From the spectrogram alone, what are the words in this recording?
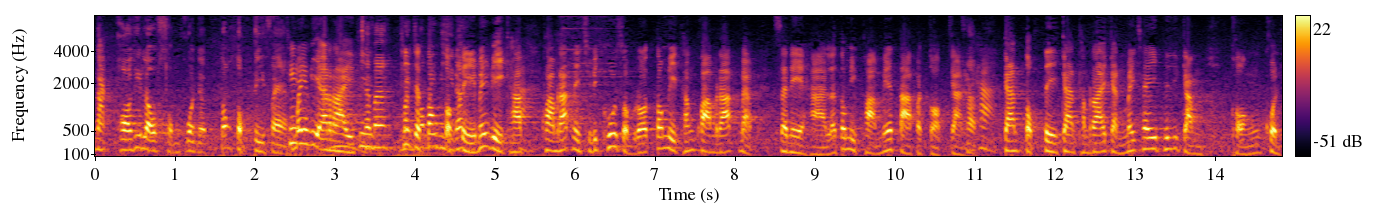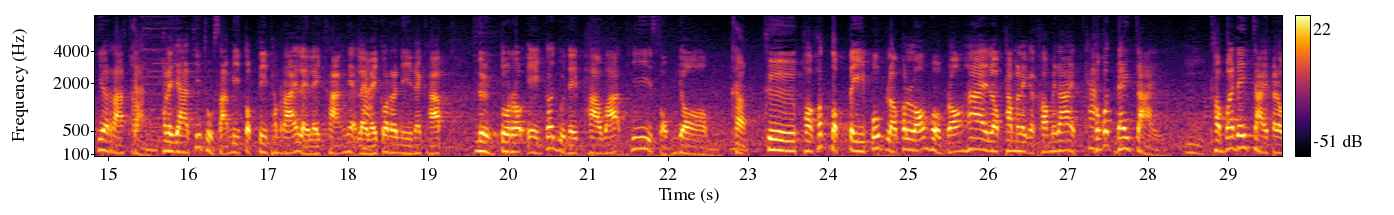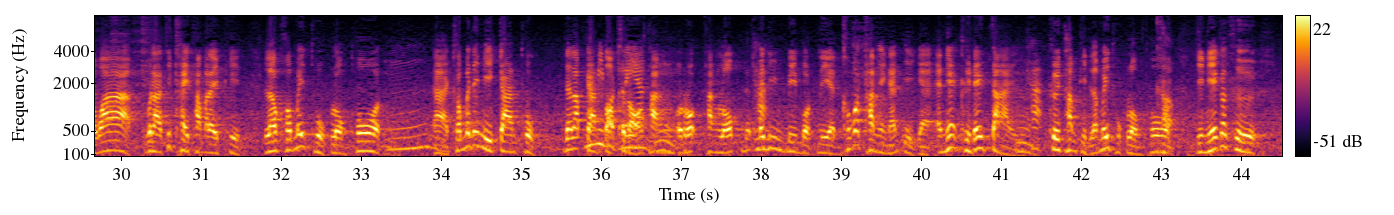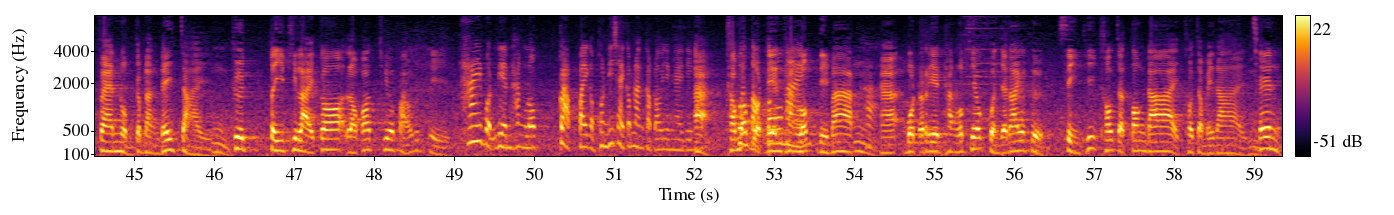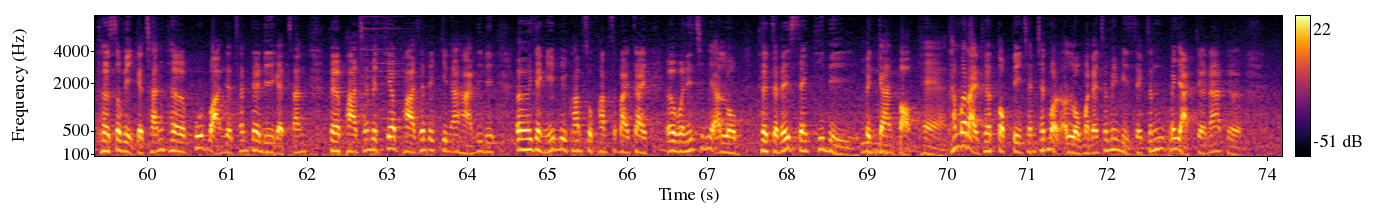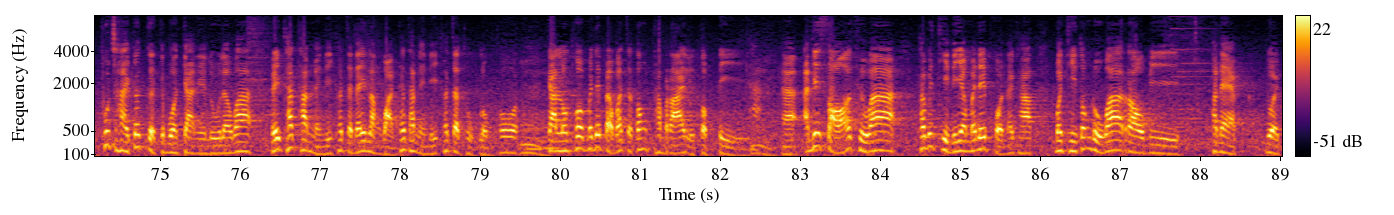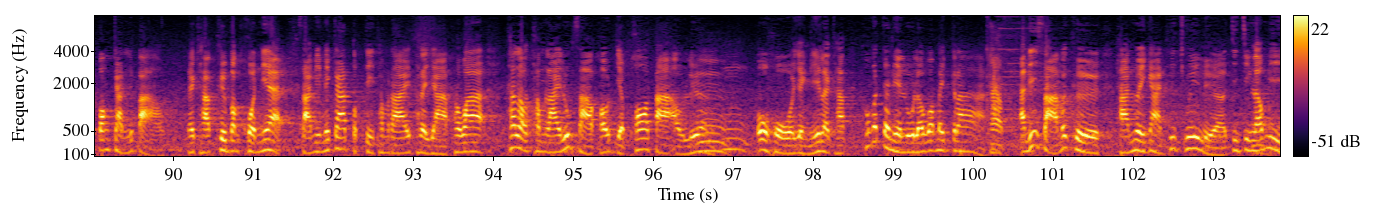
หนักพอที่เราสมควรจะต้องตบตีแฟน ที่ ไม่มีอะไรที่ใช่ไหมที่จะต้องมันตก็บไม่มีนะตีไม่มีครับ ค่ะความรักในชีวิตคู่สมรสต้องมีทั้งความรักแบบเสน่หา และต้องมีความเมตตาประกอบกัน ครับ ค่ะ การตบตีการทำร้ายกันไม่ใช่พฤติกรรมของคนที่รักกันครับภรรยาที่ถูกสามีตบตีทำร้ายหลาย ๆ ครั้งเนี่ยหลาย ๆ กรณีนะครับหนึ่งตัวเราเองก็อยู่ในภาวะที่สมยอม ครับ คือพอเขาตบตีปุ๊บเราก็ร้องโหมร้องไห้ เราทำอะไรกับเขาไม่ได้ ค่ะ เขาก็ได้ใจ คำว่าได้ใจแปลว่า เวลาที่ใครทำอะไรผิด แล้วเขาไม่ถูกลงโทษอืมอ่าเขาไม่ได้มีการถูกได้รับการไม่มีตอบสนองบทเรียนทางรทางลบค่ะไม่ได้มีบทเรียนเขาก็ทำอย่างนั้นอีกไงอันเนี้ยคือได้ใจค่ะ คือทำผิดแล้วไม่ถูกลงโทคษรับอย่างนี้ก็คือ แฟนหนุ่มกำลังได้ใจ อืม คือตีทีไรก็เราก็เชื่อฟังทุกที ให้บทเรียนทางลบกลับไปกับคนที่ใช้กำลังกับเรายังไงดีอะคะคำว่าควบทเรียนทางลบตอโต้ไหมดีมากค่ะฮะบทเรียนทางลบที่เขาควรจะได้ก็คือ สิ่งที่เขาจะต้องได้เขาจะไม่ได้ เช่น เธอสวีทกับฉัน เธอพูดหวานกับฉัน เธอดีกับฉัน เธอพาฉันไปเที่ยวพาฉันไปกินอาหารดีๆ เอออย่างนี้มีความสุขความสบายใจ เออวันนี้ฉันมีอารมณ์ เธอจะได้เซ็กที่ดี เป็นการตอบแทน ถ้าเมื่อไหร่เธอตบตีฉันฉันหมดอารมณ์มาแล้วฉันไม่มีเซ็กฉันไม่อยากเจอหน้าเธอ ผู้ชายก็เกิดกระบวนการเรียนรู้แล้วว่าเฮ้ยถ้าทำอย่างนี้เขาจะได้รางวัล ถ้าทำอย่างนี้เขาจะถูกลงโทษอืมการลงโทษไม่ได้แปลว่าจะต้องทำร้ายหรือตบตีค่ะ อะอันที่สองก็คือว่าถ้าวิธีนี้ยังไม่ได้ผลนะครับ บางทีต้องดูว่าเรามีแผนกหน่วยป้องกันหรือเปล่านะครับ คือบางคนเนี่ยสามีไม่กล้าตบตีทำร้ายภรรยา เพราะว่าถ้าเราทำร้ายลูกสาวเขาเดี๋ยวพ่อตาเอาเรื่องอืมอืม โอ้โห อย่างนี้แหละครับเขาก็จะเรียนรู้แล้วว่าไม่กล้า ครับอันที่ 3 ก็คือหาหน่วยงานที่ช่วยเหลือ จริง ๆ แล้วมี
